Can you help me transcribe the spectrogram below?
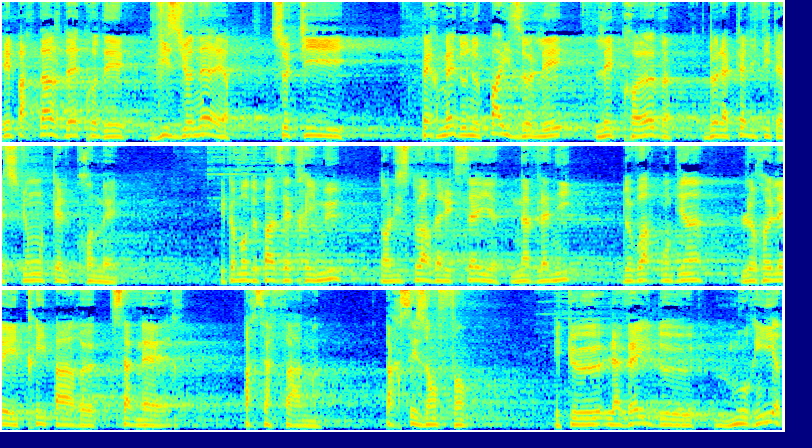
et partagent d'être des visionnaires, ce qui permet de ne pas isoler l'épreuve de la qualification qu'elle promet. Et comment ne pas être ému dans l'histoire d'Alexei Navlani de voir combien le relais est pris par euh, sa mère, par sa femme, par ses enfants, et que la veille de mourir,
